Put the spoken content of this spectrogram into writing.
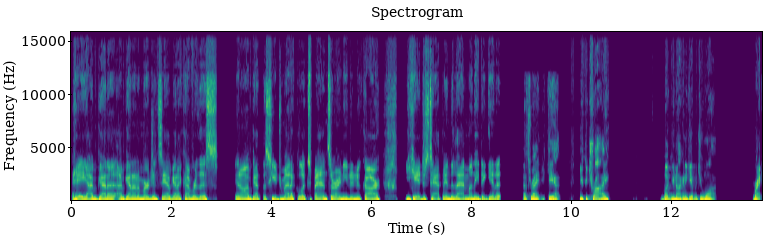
hey, I've got a, I've got an emergency. I've got to cover this. You know, I've got this huge medical expense, or I need a new car. You can't just tap into that money to get it. That's right. You can't. You could try, but you're not going to get what you want. Right.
